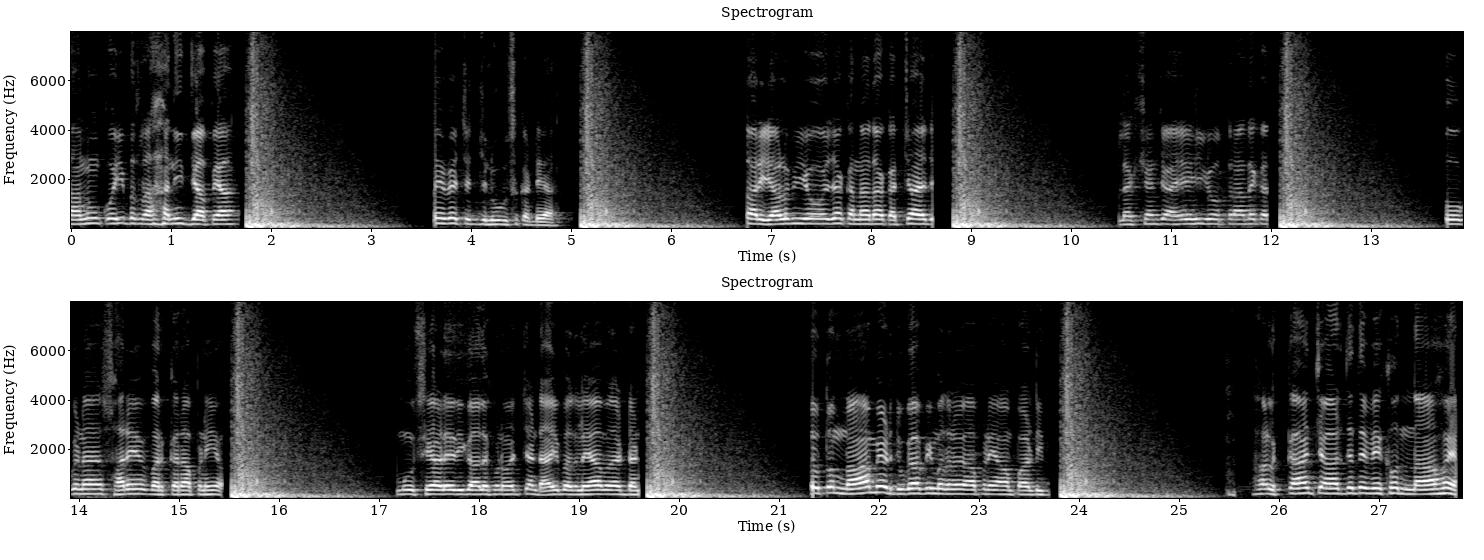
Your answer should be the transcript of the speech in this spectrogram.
ਸਾਨੂੰ ਕੋਈ ਬਦਲਾਅ ਨਹੀਂ ਜਾਪਿਆ। ਦੇ ਵਿੱਚ ਜਲੂਸ ਕੱਢਿਆ। ਧਾਰੀਵਾਲ ਵੀ ਉਹ ਜਾਂ ਕੰਨਾਂ ਦਾ ਕੱਚਾ ਹੈ। ਇਲੈਕਸ਼ਨ ਚ ਆਏ ਹੀ ਉਸ ਤਰ੍ਹਾਂ ਦੇ ਲੋਕ ਨੇ ਸਾਰੇ ਵਰਕਰ ਆਪਣੇ ਮੂਸੇ ਵਾਲੇ ਦੀ ਗੱਲ ਸੁਣੋ, ਝੰਡਾ ਹੀ ਬਦਲਿਆ, ਮਤਲਬ ਉਤੋਂ ਨਾ ਮਿਟ ਜੂਗਾ ਵੀ ਮਤਲਬ ਆਪਣੇ ਆਮ ਪਾਰਟੀ ਹਲਕਾ ਇੰਚਾਰਜ ਤੇ ਵੇਖੋ ਨਾ ਹੋਇਆ।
